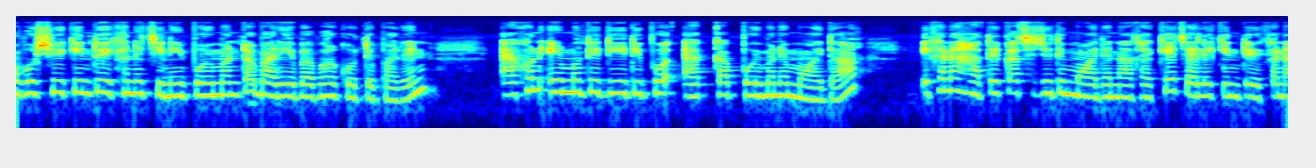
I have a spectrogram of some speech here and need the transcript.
অবশ্যই কিন্তু এখানে চিনির পরিমাণটা বাড়িয়ে ব্যবহার করতে পারেন। এখন এর মধ্যে দিয়ে দিব এক কাপ পরিমাণে ময়দা। এখানে হাতের কাছে যদি ময়দা না থাকে, চাইলে কিন্তু এখানে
